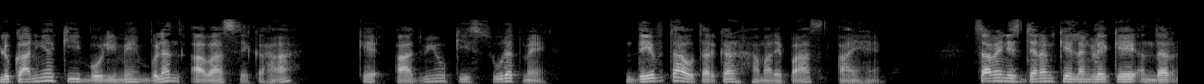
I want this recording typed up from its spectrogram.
لکانیا کی بولی میں بلند آواز سے کہا کہ آدمیوں کی صورت میں دیوتا اتر کر ہمارے پاس آئے ہیں۔ سامن اس جنم کے لنگڑے کے اندر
